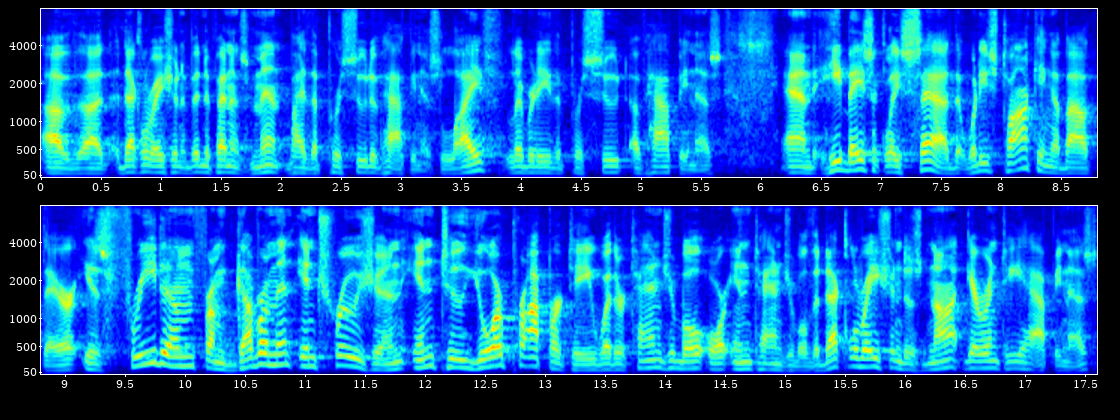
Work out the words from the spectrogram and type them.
of the Declaration of Independence meant by the pursuit of happiness life, liberty, the pursuit of happiness. And he basically said that what he's talking about there is freedom from government intrusion into your property, whether tangible or intangible. The Declaration does not guarantee happiness.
